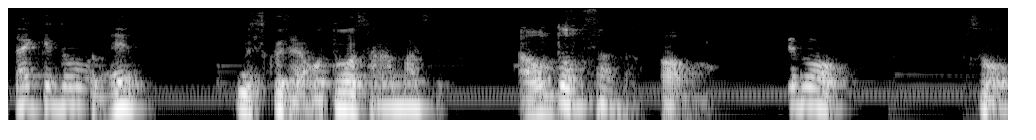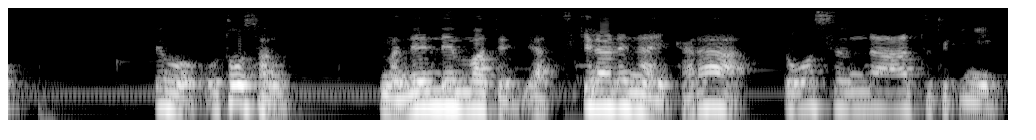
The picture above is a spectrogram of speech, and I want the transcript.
だけどもね、息子じゃない、お父さんがまず。あ、お父さんが。あでも、そう。でも、お父さん、まあ、年々待ってやっつけられないから、どうするんだって時に、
